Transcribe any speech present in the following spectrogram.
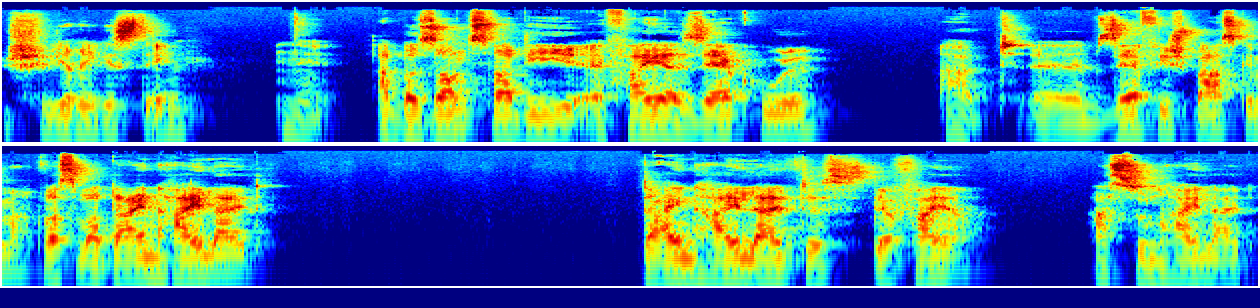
schwieriges Ding. Nee. Aber sonst war die äh, Feier sehr cool. Hat äh, sehr viel Spaß gemacht. Was war dein Highlight? Dein Highlight des, der Feier? Hast du ein Highlight?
